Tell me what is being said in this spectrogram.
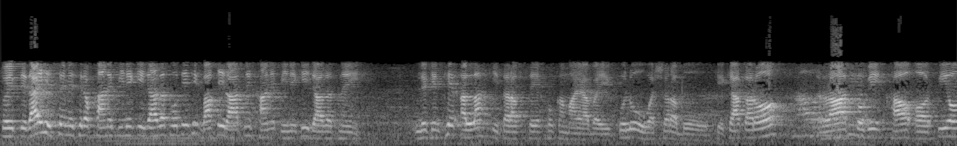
تو ابتدائی حصے میں صرف کھانے پینے کی اجازت ہوتی تھی، باقی رات میں کھانے پینے کی اجازت نہیں۔ لیکن پھر اللہ کی طرف سے حکم آیا بھائی، کلو و شربو، کہ کیا کرو؟ رات کو بھی کھاؤ اور پیو۔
